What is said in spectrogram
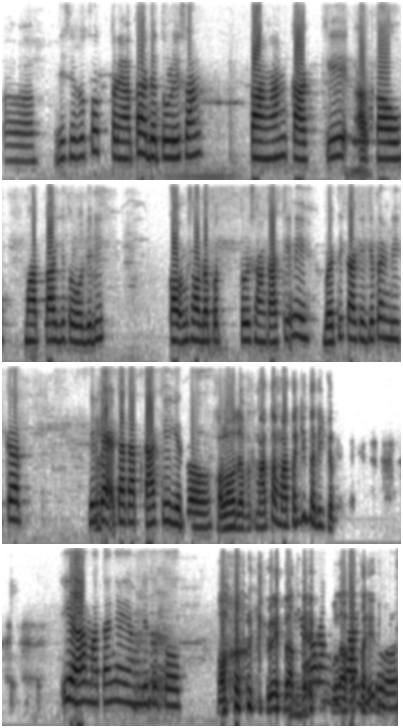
Eh, di situ tuh ternyata ada tulisan tangan kaki atau mata gitu loh jadi kalau misal dapet tulisan kaki nih berarti kaki kita yang diikat jadi kayak cacat kaki gitu Kalau dapat mata, mata kita diikat. iya matanya yang ditutup Oh, keren orang buta mata gitu itu. loh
